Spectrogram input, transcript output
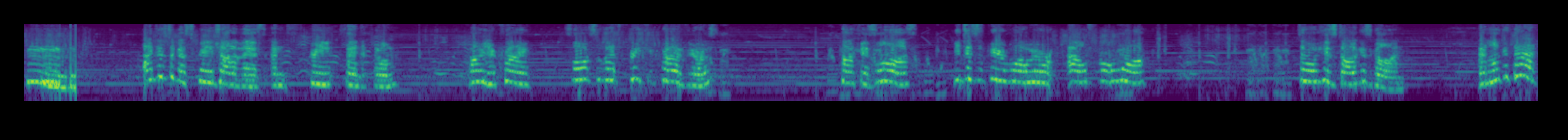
Hmm. I just took a screenshot of this and screen sent it to him. Oh, you're crying. So what's that freaking cry of yours? Puck is lost. He disappeared while we were out for a walk. So his dog is gone. And look at that!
